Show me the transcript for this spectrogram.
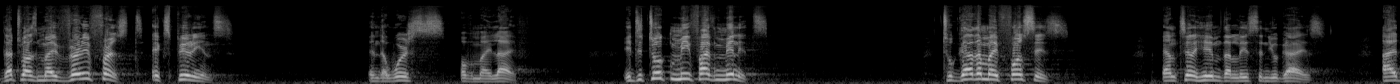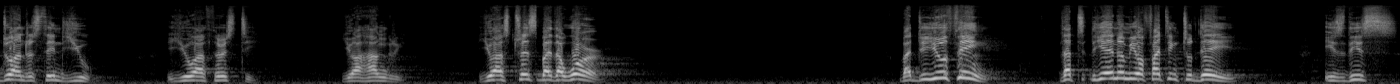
that was my very first experience in the worst of my life. It took me five minutes to gather my forces and tell him that, listen, you guys, I do understand you. You are thirsty. You are hungry. You are stressed by the war. But do you think that the enemy you're fighting today is this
